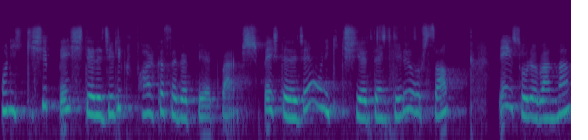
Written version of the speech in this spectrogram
12 kişi 5 derecelik farka sebebiyet vermiş. 5 derece 12 kişiye denk geliyorsa neyi soruyor benden?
